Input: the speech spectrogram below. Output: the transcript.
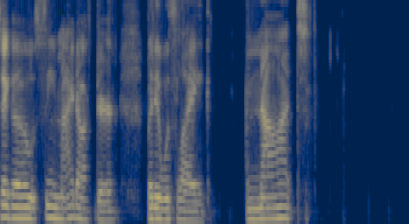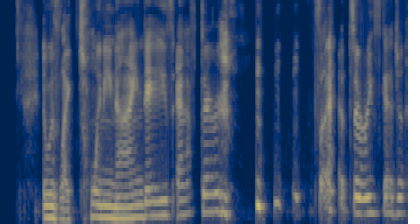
to go see my doctor, but it was like not, it was like 29 days after. So I had to reschedule.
